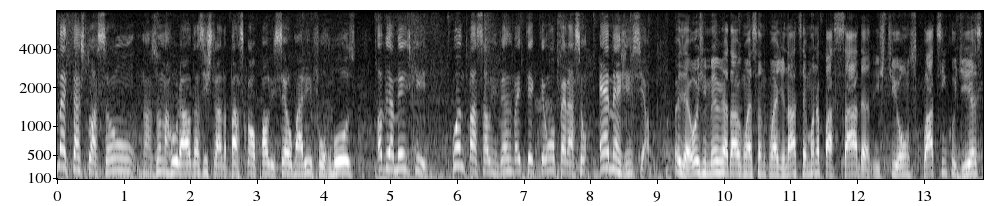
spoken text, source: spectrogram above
Como é que está a situação na zona rural das estradas? Pascoal, Paulicel, Mari, Formoso? Obviamente que quando passar o inverno vai ter que ter uma operação emergencial. Pois é, hoje mesmo já estava conversando com o Ednato, semana passada estiou uns 4, 5 dias,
